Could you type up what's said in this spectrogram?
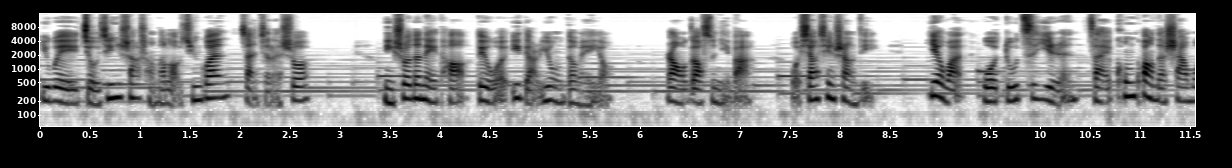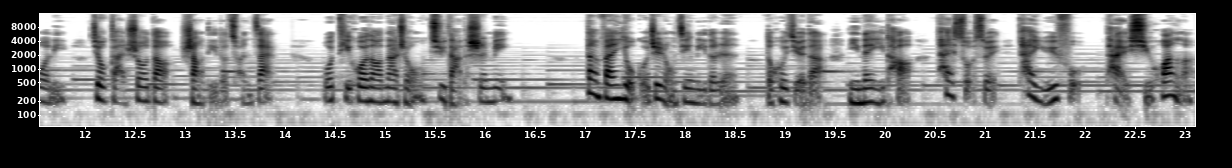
一位久经沙场的老军官站起来说：“你说的那套对我一点用都没有。让我告诉你吧，我相信上帝。夜晚，我独自一人在空旷的沙漠里，就感受到上帝的存在。我体会到那种巨大的生命。但凡有过这种经历的人，都会觉得你那一套太琐碎、太迂腐、太虚幻了。”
